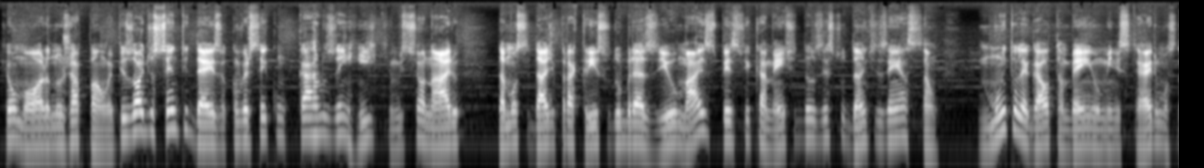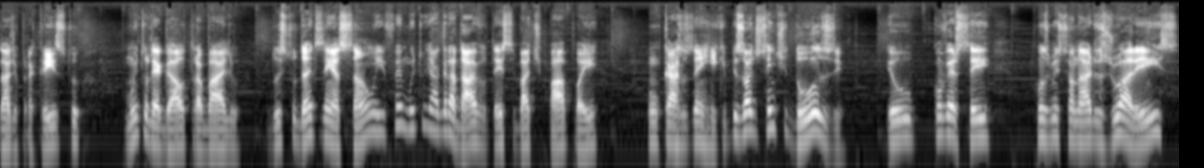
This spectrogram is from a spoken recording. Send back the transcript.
que eu moro no Japão. Episódio 110, eu conversei com Carlos Henrique, um missionário da Mocidade para Cristo do Brasil, mais especificamente dos estudantes em ação. Muito legal também o Ministério Mocidade para Cristo, muito legal o trabalho dos estudantes em ação e foi muito agradável ter esse bate-papo aí com Carlos Henrique. Episódio 112, eu conversei com os missionários Juarez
